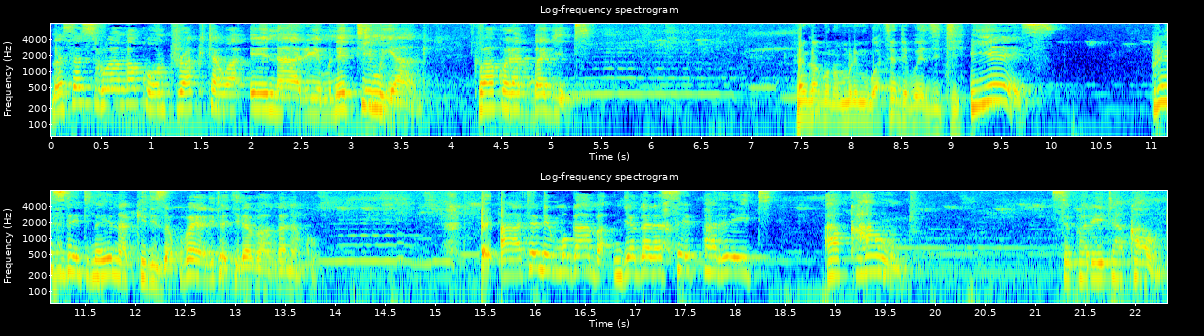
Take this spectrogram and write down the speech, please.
nasasulwa nga kontrakita wa nrm ne tiimu yange. Twakola budget nanga guno omulimu gwa sente bwe ziti. Yes. Pulezidenti naye nakkiriza kuba yali takirabanga nako. Ate nemugamba njagala separate account. Separate account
